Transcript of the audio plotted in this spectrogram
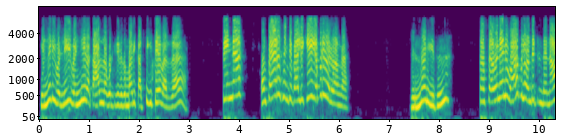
என்னடி வள்ளி வெந்நீரை கால்ல கொட்டிக்கிறது மாதிரி கத்திக்கிட்டே வர்ற? பின்ன உன் பேர செஞ்ச வேலைக்கு எப்படி வருவாங்க? என்னடி இது? நான் செவனேன்னு வரப்புல வந்துட்டு இருந்தேனா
